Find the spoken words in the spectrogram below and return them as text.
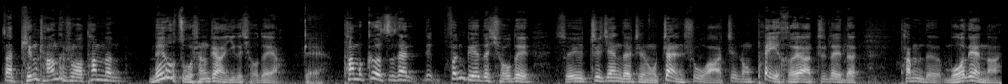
在平常的时候，他们没有组成这样一个球队啊。对，他们各自在分别的球队，所以之间的这种战术啊、这种配合呀、啊、之类的，他们的磨练呢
